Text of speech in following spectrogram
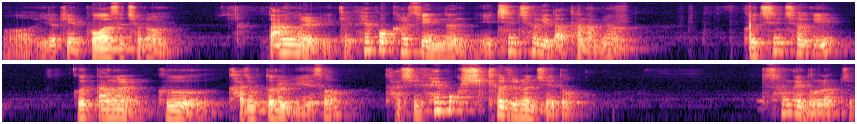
어 이렇게 보아스처럼 땅을 이렇게 회복할 수 있는 이 친척이 나타나면 그 친척이 그 땅을 그 가족들을 위해서 다시 회복시켜주는 제도. 상당히 놀랍죠.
